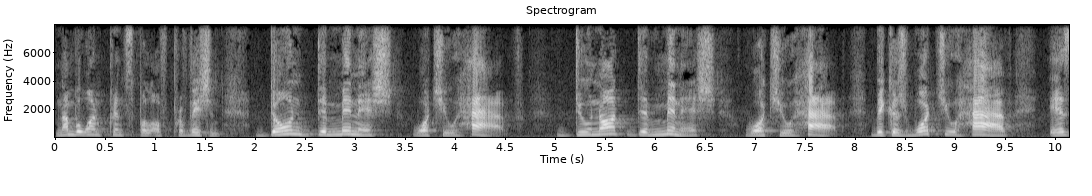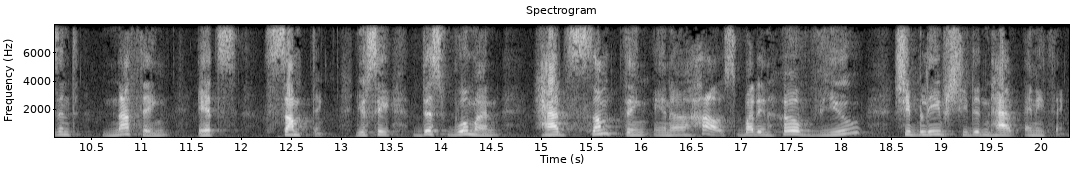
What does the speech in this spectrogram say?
Number one principle of provision don't diminish what you have. Do not diminish what you have. Because what you have isn't nothing, it's something. You see, this woman had something in her house, but in her view, she believed she didn't have anything.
